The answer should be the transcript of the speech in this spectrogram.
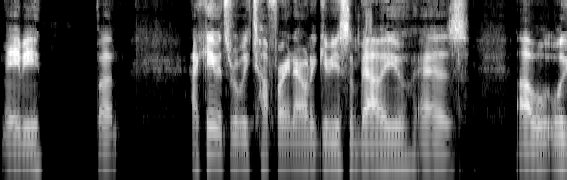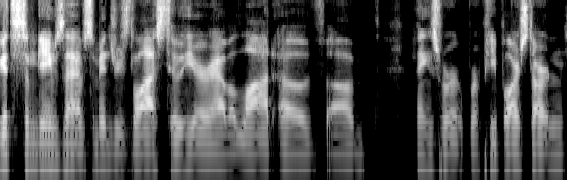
maybe, but I think it's really tough right now to give you some value as uh, we'll, we'll, get to some games that have some injuries. The last two here have a lot of um, things where, where people are starting.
